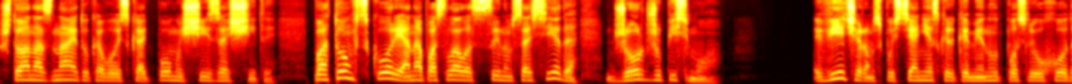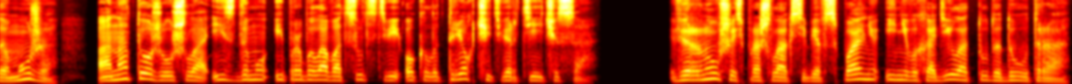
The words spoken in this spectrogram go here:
что она знает, у кого искать помощи и защиты. Потом вскоре она послала с сыном соседа Джорджу письмо. Вечером, спустя несколько минут после ухода мужа, она тоже ушла из дому и пробыла в отсутствии около трех четвертей часа. Вернувшись, прошла к себе в спальню и не выходила оттуда до утра,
